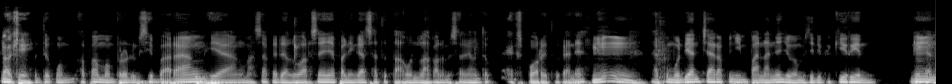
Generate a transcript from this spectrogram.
Oke. untuk mem- apa memproduksi barang yang masa kedaluarsanya paling nggak satu tahun lah kalau misalnya untuk ekspor itu kan ya Mm-mm. Nah, kemudian cara penyimpanannya juga mesti dipikirin. Ini kan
